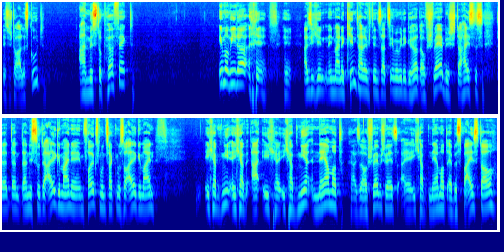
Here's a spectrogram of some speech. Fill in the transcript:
es ist doch alles gut. I'm Mr. Perfect. Immer wieder, als ich in, in meiner Kindheit habe ich den Satz immer wieder gehört auf Schwäbisch, da heißt es, da, dann, dann ist so der allgemeine, im Volksmund sagt man so allgemein, ich habe nie, ich habe, ah, ich, ich habe nie nähmert, also auf Schwäbisch wäre jetzt, äh, ich habe nähmert etwas Beistau,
